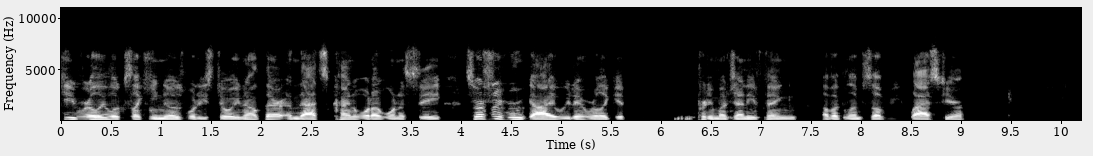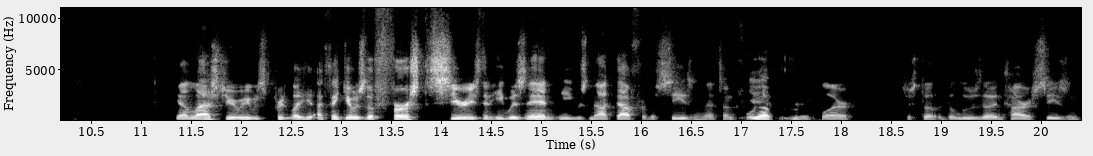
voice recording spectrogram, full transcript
he really looks like he knows what he's doing out there, and that's kind of what I want to see, especially from a guy we didn't really get pretty much anything of a glimpse of last year. Yeah, last year he was pretty. Like, I think it was the first series that he was in. He was knocked out for the season. That's unfortunate yep. for a player, just to, to, lose that entire season.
